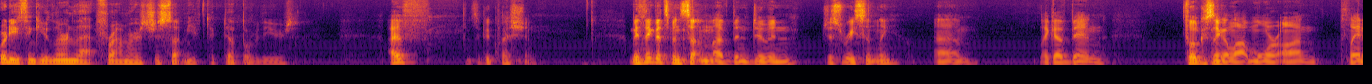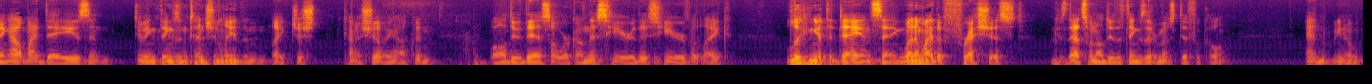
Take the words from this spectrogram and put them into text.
Where do you think you learned that from, or it's just something you've picked up over the years? I've that's a good question. I mean, I think that's been something I've been doing just recently. Um, like I've been focusing a lot more on planning out my days and doing things intentionally than like just kind of showing up and well I'll do this, I'll work on this here, this here, but like looking at the day and saying when am I the freshest because that's when I'll do the things that are most difficult. And you know,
